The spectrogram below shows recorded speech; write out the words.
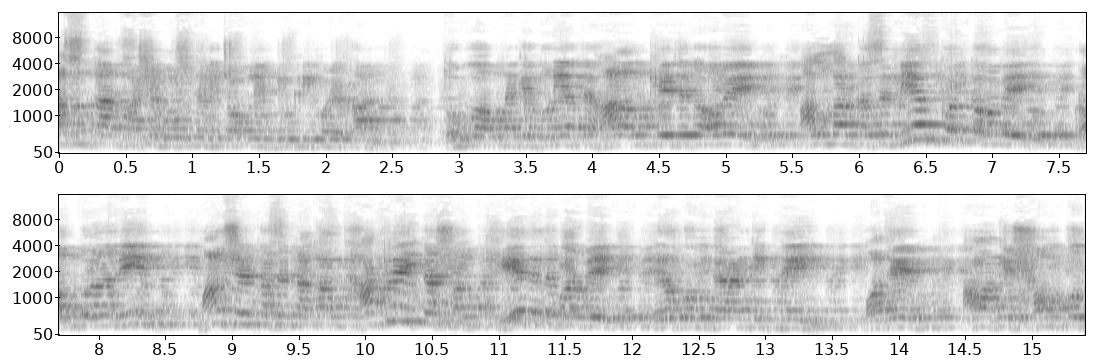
রাস্তার পাশে বসে থেকে চকলেট বিক্রি করে খান। তবু আপনাকে দুনিয়াতে হালাল খেয়ে যেতে হবে, আল্লাহর কাছে নিয়ত করতে হবে। রব্বুল মানুষের কাছে টাকা থাকলেই তা সব খেয়ে যেতে পারবে এরকম গ্যারান্টি নেই। অতএব আমাকে সম্পদ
